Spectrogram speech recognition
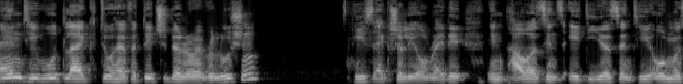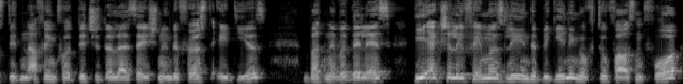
and he would like to have a digital revolution. He's actually already in power since eight years, and he almost did nothing for digitalization in the first eight years but nevertheless, he actually famously in the beginning of 2004,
